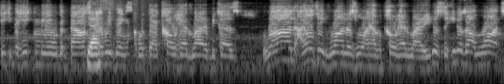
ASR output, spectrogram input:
he he can be able to balance Yes. everything out with that co-head writer. Because Ron, I don't think Ron doesn't want to have a co-head writer. He just he does not want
